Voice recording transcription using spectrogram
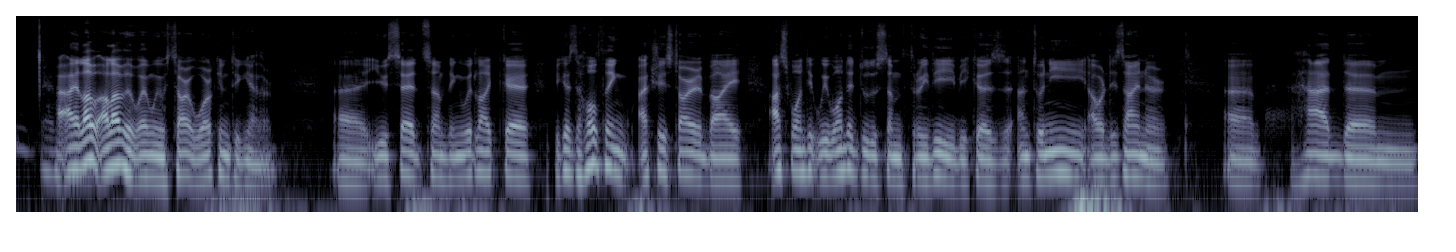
Mm. and I I love I love it when we start working together. Uh, you said something with like uh, because the whole thing actually started by us wanted we wanted to do some 3D because Anthony, our designer, uh, had um,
